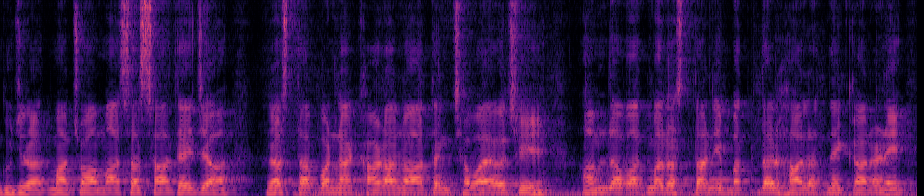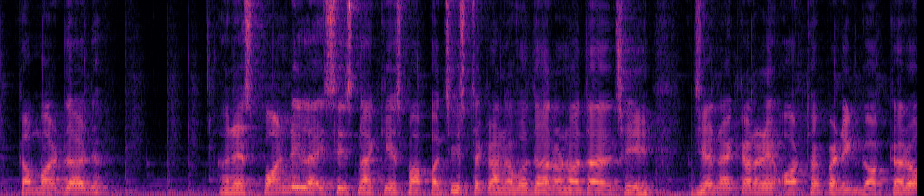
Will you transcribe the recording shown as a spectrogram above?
ગુજરાતમાં ચોમાસા સાથે જ રસ્તા પરના ખાડાનો આતંક છવાયો છે. અમદાવાદમાં રસ્તાની બદતર હાલતને કારણે કમરદર્દ અને સ્પોન્ડિલાઇસિસના કેસમાં પચીસ ટકાનો વધારો નોંધાયો છે, જેના કારણે ઓર્થોપેડિક ડોક્ટરો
